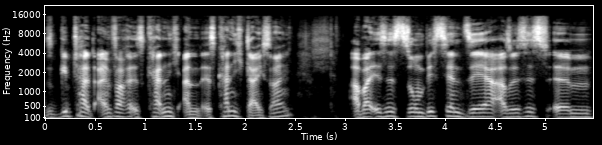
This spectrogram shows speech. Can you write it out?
es gibt halt einfach, es kann nicht an, es kann nicht gleich sein. Aber es ist so ein bisschen sehr, also es ist ähm,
